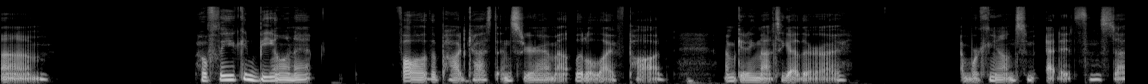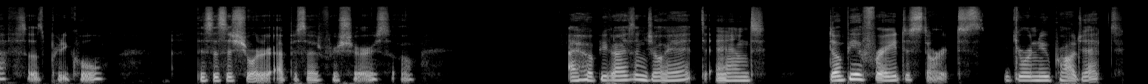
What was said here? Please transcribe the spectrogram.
um, hopefully, you can be on it. Follow the podcast Instagram at Little Life Pod. I'm getting that together. I I'm working on some edits and stuff, so it's pretty cool. This is a shorter episode for sure, so I hope you guys enjoy it and don't be afraid to start your new project.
